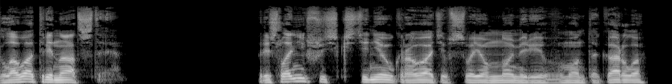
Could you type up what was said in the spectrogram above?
Глава 13. Прислонившись к стене у кровати в своем номере в Монте-Карло,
